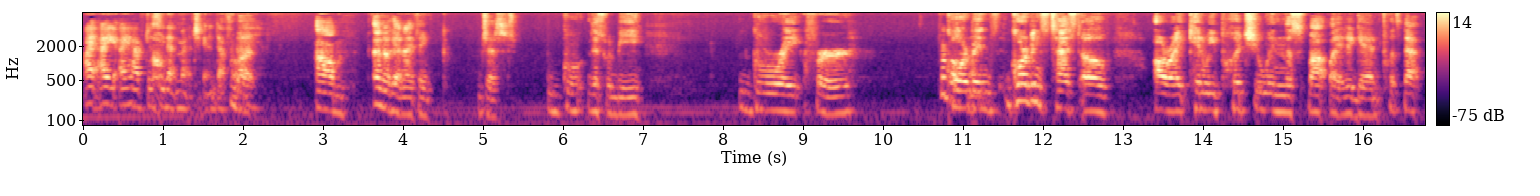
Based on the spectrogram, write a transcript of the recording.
I, I, I have to see that match again, definitely. But um, and again, I think just gr- this would be great for For. Corbin's Corbin's test of all right, can we put you in the spotlight again? Put that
